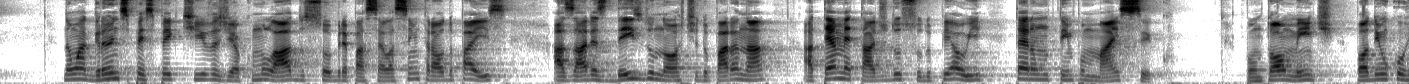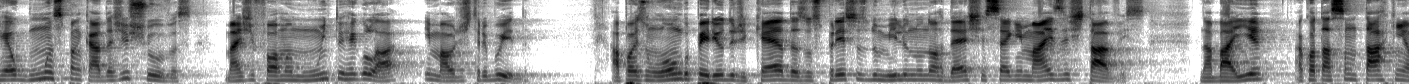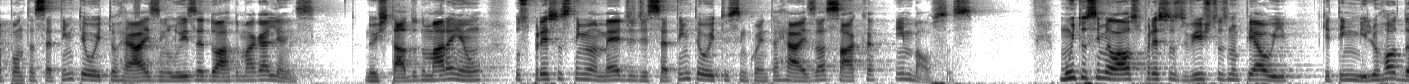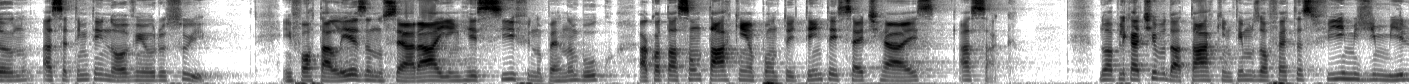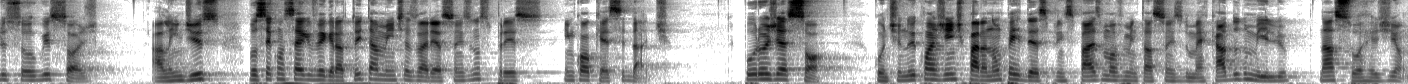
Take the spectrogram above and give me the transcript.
Não há grandes perspectivas de acumulados sobre a parcela central do país. As áreas desde o norte do Paraná até a metade do sul do Piauí terão um tempo mais seco. Pontualmente, podem ocorrer algumas pancadas de chuvas, mas de forma muito irregular e mal distribuída. Após um longo período de quedas, os preços do milho no Nordeste seguem mais estáveis. Na Bahia, a cotação Tarkin aponta R$ 78,00 em Luiz Eduardo Magalhães. No estado do Maranhão, os preços têm uma média de R$ 78,50 a saca em balsas. Muito similar aos preços vistos no Piauí, que tem milho rodando a R$ 79 em Uruçuí. Em Fortaleza, no Ceará e em Recife, no Pernambuco, a cotação Tarkin aponta R$ 87,00 a saca. No aplicativo da Tarkin temos ofertas firmes de milho, sorgo e soja. Além disso, você consegue ver gratuitamente as variações nos preços em qualquer cidade. Por hoje é só. Continue com a gente para não perder as principais movimentações do mercado do milho na sua região.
